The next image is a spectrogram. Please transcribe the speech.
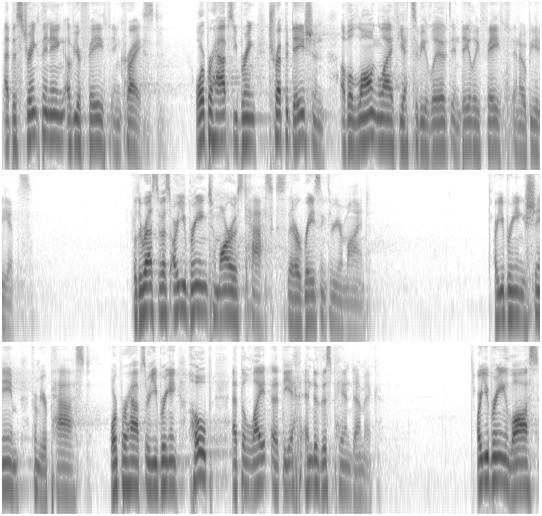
at the strengthening of your faith in Christ? Or perhaps you bring trepidation of a long life yet to be lived in daily faith and obedience. For the rest of us, are you bringing tomorrow's tasks that are racing through your mind? Are you bringing shame from your past? Or perhaps are you bringing hope at the light at the end of this pandemic? Are you bringing loss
